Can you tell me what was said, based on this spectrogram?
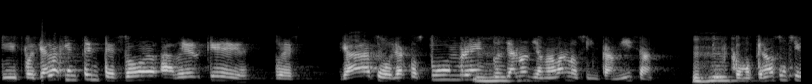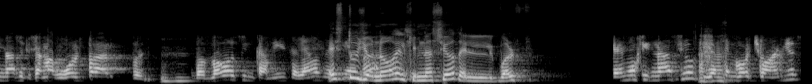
y pues ya la gente empezó a ver que pues ya se volvió costumbre, uh -huh. pues ya nos llamaban los sin camisa. Uh -huh. Y como tenemos un gimnasio que se llama Wolf Park, pues los lobos sin camisa. Ya nos decían, es tuyo, ¿no? El gimnasio del Wolf. Tengo un gimnasio que ya tengo ocho años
